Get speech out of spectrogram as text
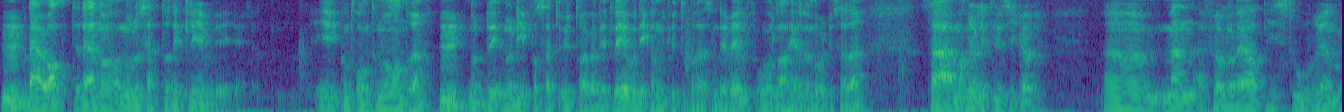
Mm. For det er jo alltid det når, når du setter ditt liv i, i kontrollen til noen andre. Mm. Når de, når de får sett utdrag av ditt liv, og de kan kutte på det som de vil for å la hele Norge se det, så er man jo litt usikker. Eh, men jeg føler det at historien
